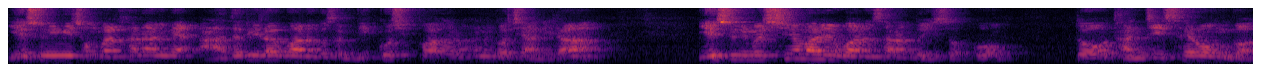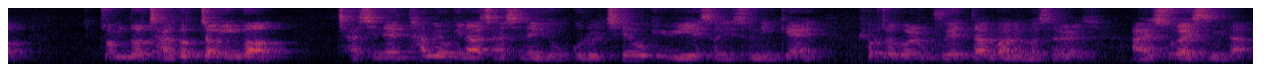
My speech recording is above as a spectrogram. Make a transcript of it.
예수님이 정말 하나님의 아들이라고 하는 것을 믿고 싶어 하는 것이 아니라 예수님을 시험하려고 하는 사람도 있었고 또 단지 새로운 것, 좀 더 자극적인 것, 자신의 탐욕이나 자신의 욕구를 채우기 위해서 예수님께 표적을 구했다고 하는 것을 알 수가 있습니다.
